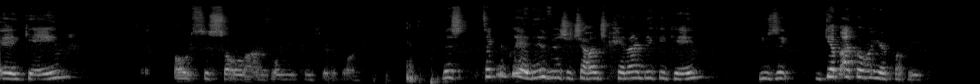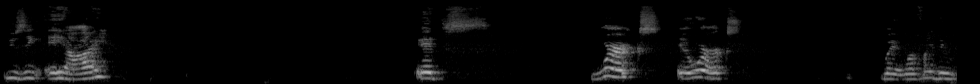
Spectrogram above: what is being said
a game? Oh, it's just so loud if only the board. This technically I did finish the challenge. Can I make a game using get back over here, puppy. Using AI. It's works. It works. Wait, what if I do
